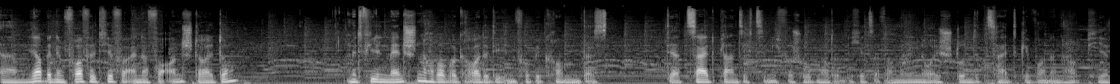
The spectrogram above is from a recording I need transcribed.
ähm, ja, bin im Vorfeld hier vor einer Veranstaltung mit vielen Menschen, habe aber gerade die Info bekommen, dass der Zeitplan sich ziemlich verschoben hat und ich jetzt auf einmal eine neue Stunde Zeit gewonnen habe hier,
